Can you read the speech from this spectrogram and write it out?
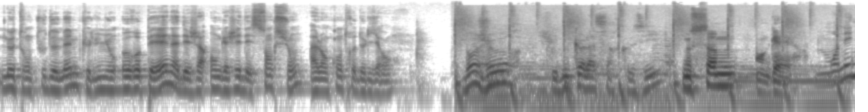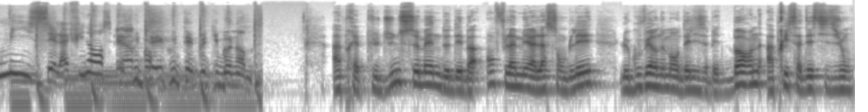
Notons tout de même que l'Union européenne a déjà engagé des sanctions à l'encontre de l'Iran. Bonjour, je suis Nicolas Sarkozy. Nous sommes en guerre. Mon ennemi, c'est la finance. Écoutez, écoutez, petit bonhomme. Après plus d'une semaine de débats enflammés à l'Assemblée, le gouvernement d'Elisabeth Borne a pris sa décision.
